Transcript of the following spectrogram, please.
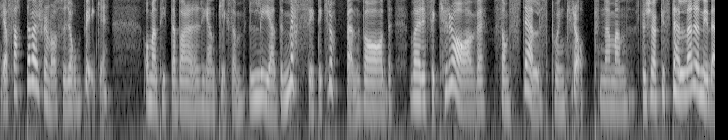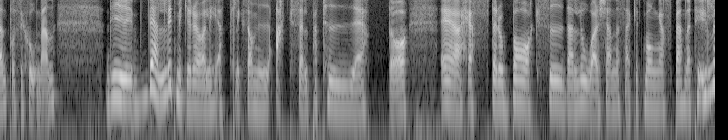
jag fattar varför den var så jobbig. Om man tittar bara rent liksom ledmässigt i kroppen, vad, vad är det för krav som ställs på en kropp när man försöker ställa den i den positionen? Det är väldigt mycket rörlighet liksom i axelpartiet och eh, höfter och baksida lår känner säkert många spänner till.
